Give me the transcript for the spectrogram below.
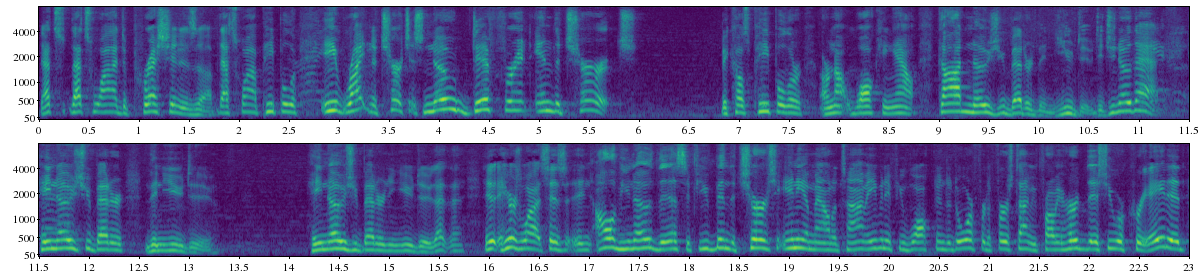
That's, that's why depression is up. That's why people are right in the church. It's no different in the church because people are, are not walking out. God knows you better than you do. Did you know that? He knows you better than you do. He knows you better than you do. That, that, here's why it says, and all of you know this, if you've been to church any amount of time, even if you walked in the door for the first time, you probably heard this, you were created.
